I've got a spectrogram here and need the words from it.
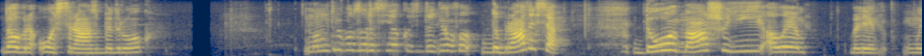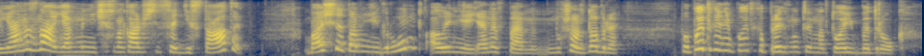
Добре, ось раз бедрок. Нам треба зараз якось до нього добратися. До нашої, але. Блін, ну я не знаю, як мені, чесно кажучи, це дістати. Бачите, там є ґрунт, але ні, я не впевнений. Ну що ж, добре. Попитка не питка пригнути на той бедрок.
